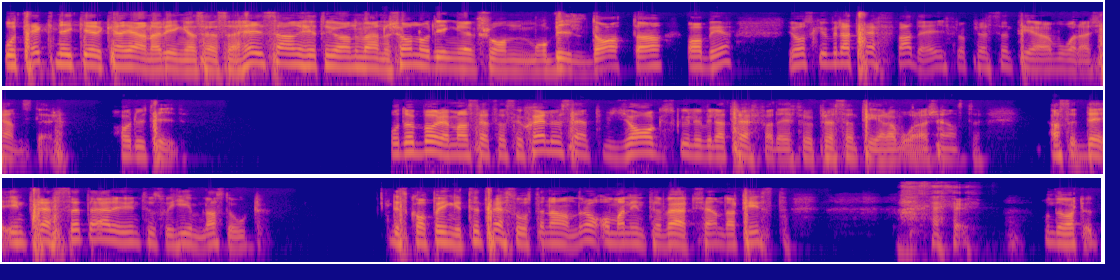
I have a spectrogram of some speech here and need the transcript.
Och tekniker kan gärna ringa och säga så här, hejsan jag heter Göran Wernersson och ringer från Mobildata AB. Jag skulle vilja träffa dig för att presentera våra tjänster. Har du tid? Och då börjar man sätta sig själv i centrum. Jag skulle vilja träffa dig för att presentera våra tjänster. Alltså det, intresset där är ju inte så himla stort. Det skapar inget intresse hos den andra om man inte är världskänd artist. Om det varit, ett,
